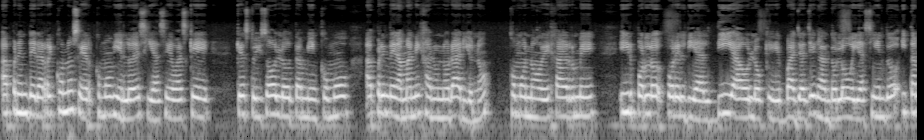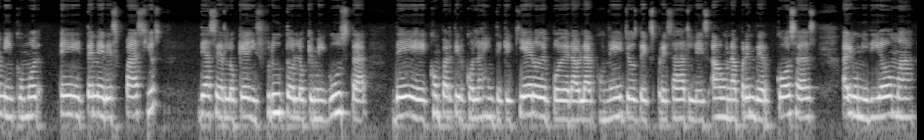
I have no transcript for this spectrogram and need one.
aprender a reconocer, como bien lo decía Sebas, que, que estoy solo, también como aprender a manejar un horario, ¿no? Como no dejarme ir por, lo, por el día al día o lo que vaya llegando lo voy haciendo y también como eh, tener espacios de hacer lo que disfruto, lo que me gusta, de compartir con la gente que quiero, de poder hablar con ellos, de expresarles, aún aprender cosas, algún idioma,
